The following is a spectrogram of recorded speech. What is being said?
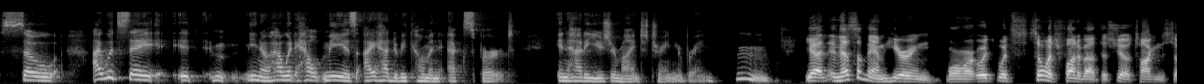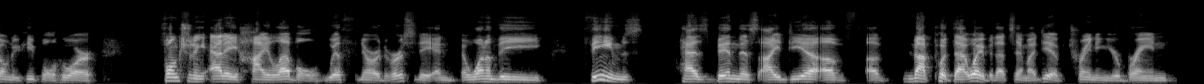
so i would say it you know how it helped me is i had to become an expert in how to use your mind to train your brain hmm. yeah and that's something i'm hearing more and more what's so much fun about this show talking to so many people who are functioning at a high level with neurodiversity and one of the themes has been this idea of of not put that way, but that same idea of training your brain.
